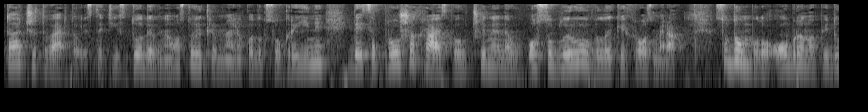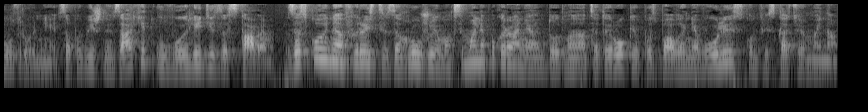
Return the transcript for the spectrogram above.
та 4 статті 190 Кримінального кодексу України йдеться про шахрайство, вчинене в особливо великих розмірах. Судом було обрано підозрювані запобіжний захід у вигляді застави. За скоєння аферистів загрожує максимальне покарання до 12 років позбавлення волі з конфіскацією майна.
